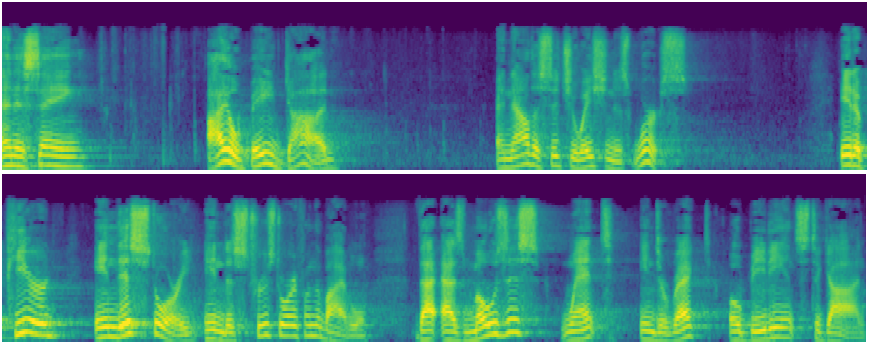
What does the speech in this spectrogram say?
and is saying, I obeyed God and now the situation is worse. It appeared in this story, in this true story from the Bible, that as Moses went in direct obedience to God,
